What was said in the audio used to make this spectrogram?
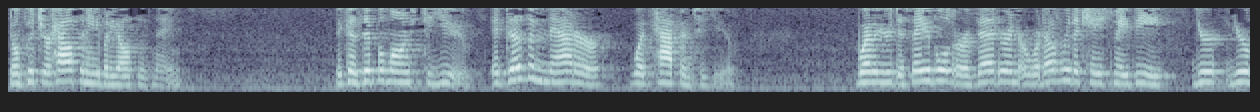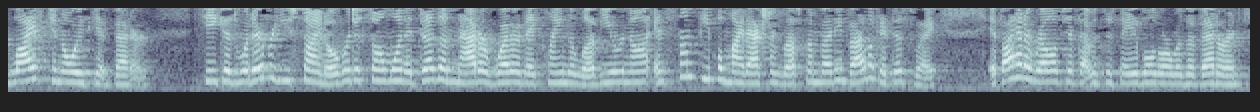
Don't put your house in anybody else's name. Because it belongs to you. It doesn't matter what's happened to you whether you're disabled or a veteran or whatever the case may be, your your life can always get better. See, because whatever you sign over to someone, it doesn't matter whether they claim to love you or not. And some people might actually love somebody, but I look at it this way. If I had a relative that was disabled or was a veteran,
